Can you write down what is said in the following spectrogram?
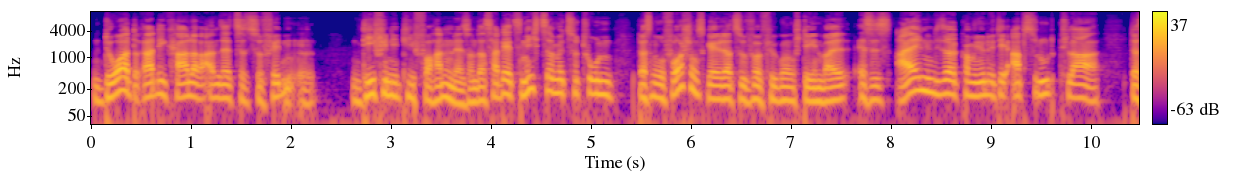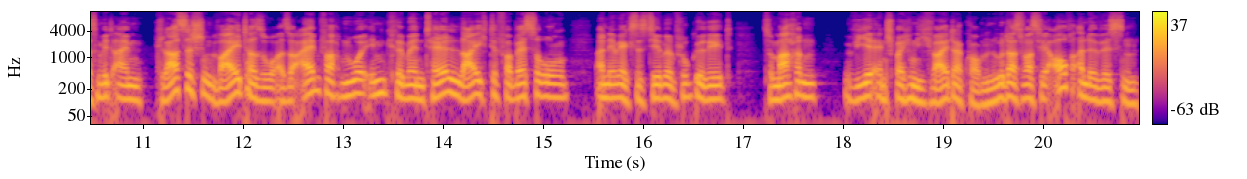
dort radikalere Ansätze zu finden, definitiv vorhanden ist. Und das hat jetzt nichts damit zu tun, dass nur Forschungsgelder zur Verfügung stehen, weil es ist allen in dieser Community absolut klar, dass mit einem klassischen Weiter so, also einfach nur inkrementell leichte Verbesserungen an dem existierenden Fluggerät zu machen, wir entsprechend nicht weiterkommen. Nur das, was wir auch alle wissen,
